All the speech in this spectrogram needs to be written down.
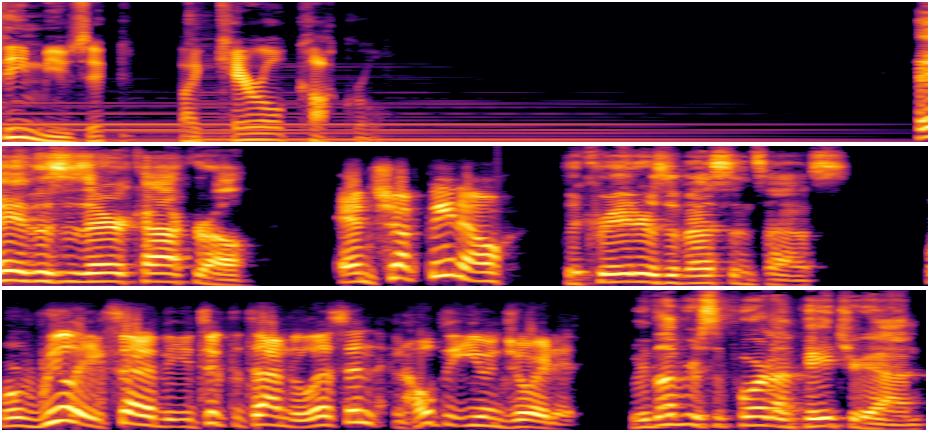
Theme music by Carol Cockrell. Hey, this is Eric Cockrell. And Chuck Pino. The creators of Essence House. We're really excited that you took the time to listen and hope that you enjoyed it. We'd love your support on Patreon.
